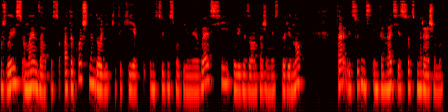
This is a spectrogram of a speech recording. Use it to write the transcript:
можливість онлайн-запису, а також недоліки, такі як відсутність мобільної версії, повільне завантаження сторінок та відсутність інтеграції з соцмережами.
